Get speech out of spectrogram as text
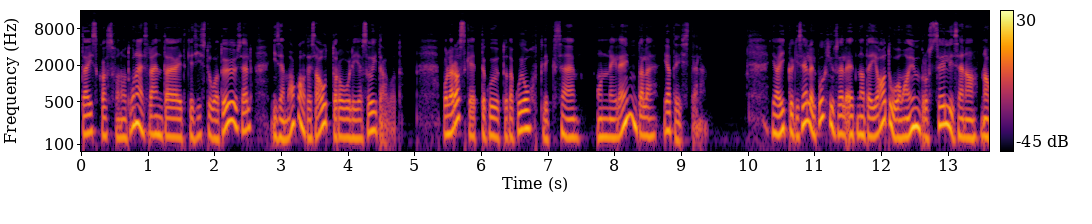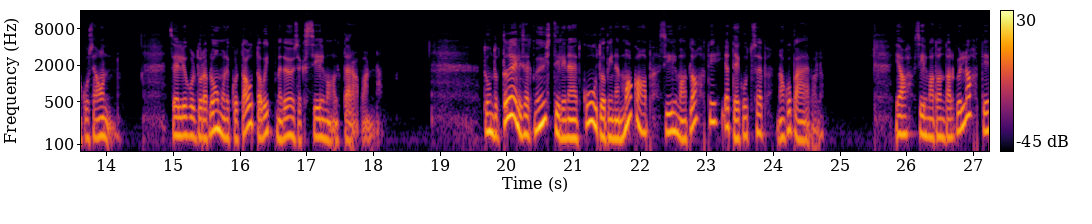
täiskasvanud unesrändajaid, kes istuvad öösel ise magades autorooli ja sõidavad. Pole raske ette kujutada, kui ohtlik see on neile endale ja teistele. ja ikkagi sellel põhjusel, et nad ei adu oma ümbrust sellisena, nagu see on. sel juhul tuleb loomulikult autovõtmed ööseks silma alt ära panna tundub tõeliselt müstiline, et kuutõbine magab, silmad lahti ja tegutseb nagu päeval jah, silmad on tal küll lahti,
